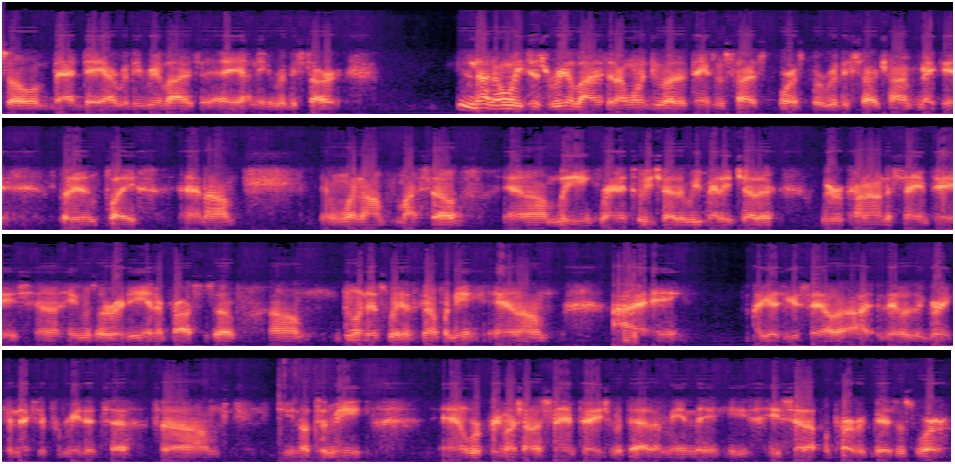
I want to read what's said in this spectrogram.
so that day, I really realized that hey, I need to really start not only just realize that I want to do other things besides sports, but really start trying to make it, put it in place. And um, and when um, myself and um, Lee ran into each other, we met each other. We were kind of on the same page. Uh, he was already in the process of um, doing this with his company, and um, I, I guess you could say I, there was a great connection for me to, to, to um, you know, to meet. And we're pretty much on the same page with that. I mean, they, he's he set up a perfect business where,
